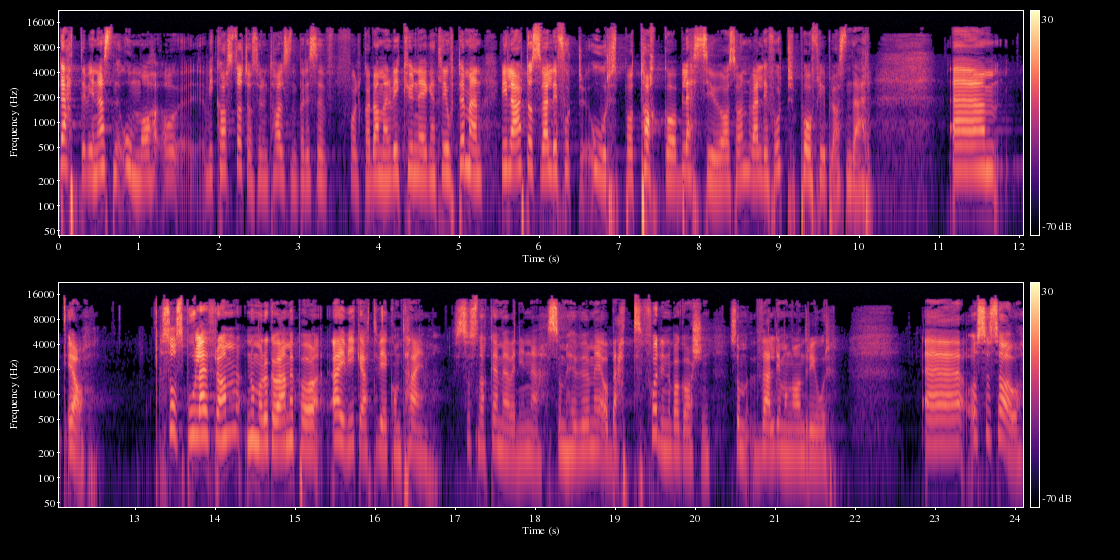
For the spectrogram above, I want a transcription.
detter vi nesten om. og, og Vi kasta ikke oss rundt halsen på disse folka, da, men vi kunne egentlig gjort det. Men vi lærte oss veldig fort ord på takk og 'bless you' og sånn veldig fort på flyplassen der. Um, ja. Så spoler jeg fram. Nå må dere være med på ei uke etter vi er kommet hjem. Så snakker jeg med ei venninne som har vært med og bedt for denne bagasjen, som veldig mange andre gjorde. Uh, og så sa hun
